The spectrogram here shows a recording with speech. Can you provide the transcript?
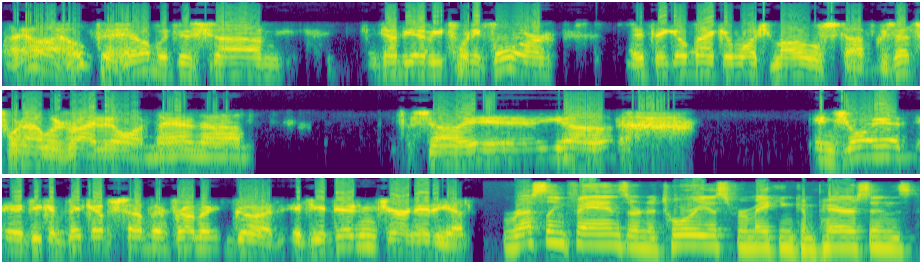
Well, I hope to hell with this um, WWE 24 that they go back and watch my old stuff because that's when I was right on, man. Um, so, eh, you know, enjoy it. If you can pick up something from it, good. If you didn't, you're an idiot. Wrestling fans are notorious for making comparisons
